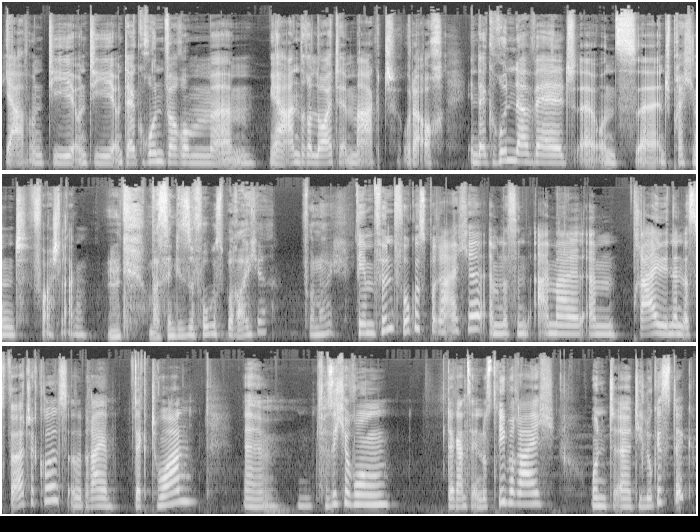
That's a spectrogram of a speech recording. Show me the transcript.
ja, und die, und die, und der Grund, warum ähm, ja, andere Leute im Markt oder auch in der Gründerwelt äh, uns äh, entsprechend vorschlagen. Mhm. Was sind diese Fokusbereiche? Von euch? Wir haben fünf Fokusbereiche. Ähm, das sind einmal ähm, drei, wir nennen das Verticals, also drei Sektoren. Äh, Versicherung, der ganze Industriebereich und äh, die Logistik.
